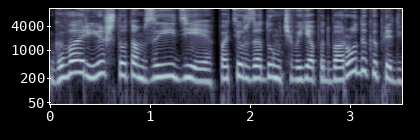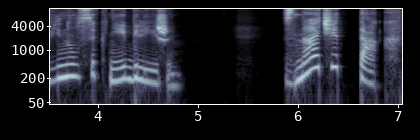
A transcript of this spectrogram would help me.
«Говори, что там за идея?» – потер задумчиво я подбородок и придвинулся к ней ближе. «Значит так».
